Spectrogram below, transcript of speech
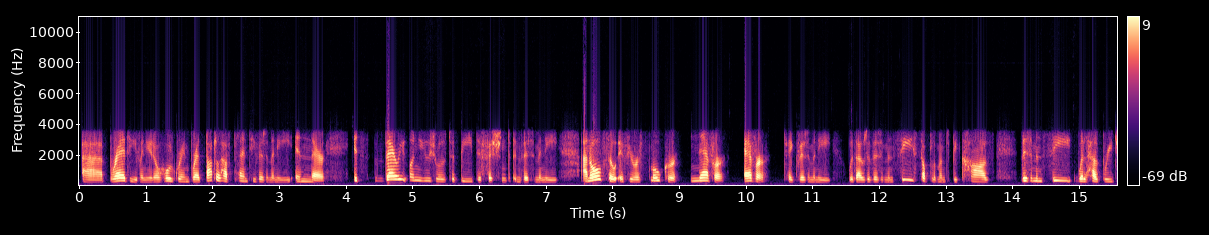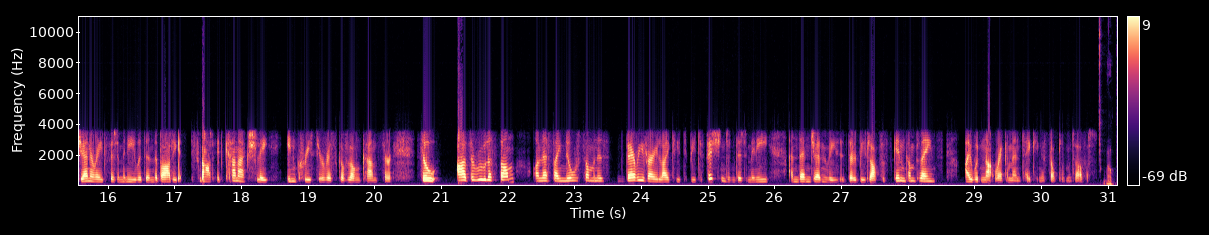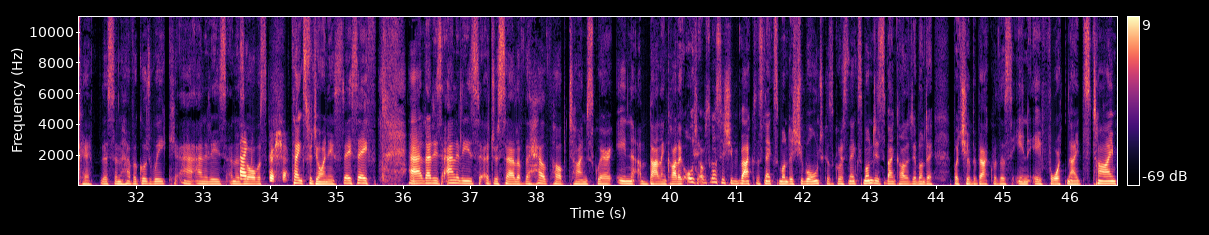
uh, bread, even, you know, whole grain bread, that'll have plenty of vitamin E in there. It's very unusual to be deficient in vitamin E. And also, if you're a smoker, never, ever take vitamin E without a vitamin C supplement because vitamin C will help regenerate vitamin E within the body. If not, it can actually increase your risk of lung cancer. So, as a rule of thumb, unless I know someone is very, very likely to be deficient in vitamin E, and then generally there'll be lots of skin complaints, I would not recommend taking a supplement of it. Okay, listen, have a good week, uh, Annalise, and as thanks, always, Tricia. thanks for joining us. Stay safe. Uh, that is Annalise Dressel of the Health Hub Times Square in Ballincollig. Oh, I was going to say she'll be back with us next Monday. She won't, because of course next Monday is the Bank Holiday Monday, but she'll be back with us in a fortnight's time.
